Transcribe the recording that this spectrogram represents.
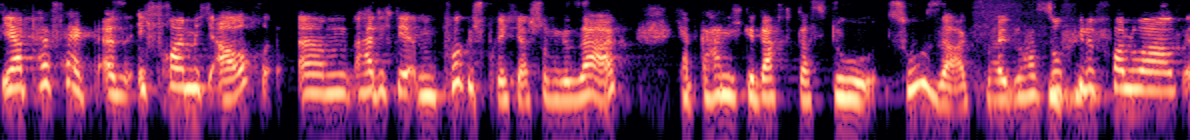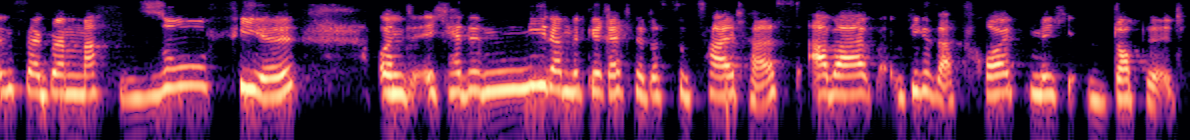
Ja, perfekt. Also ich freue mich auch. Ähm, hatte ich dir im Vorgespräch ja schon gesagt. Ich habe gar nicht gedacht, dass du zusagst, weil du hast so viele Follower auf Instagram, machst so viel. Und ich hätte nie damit gerechnet, dass du Zeit hast. Aber wie gesagt, freut mich doppelt.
